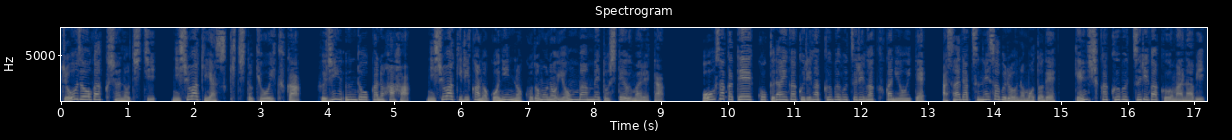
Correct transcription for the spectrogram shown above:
醸造学者の父、西脇康吉と教育家、婦人運動家の母、西脇理香の5人の子供の4番目として生まれた。大阪帝国大学理学部物理学科において、浅田常三郎の下で原子核物理学を学び、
